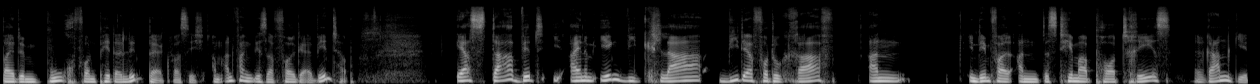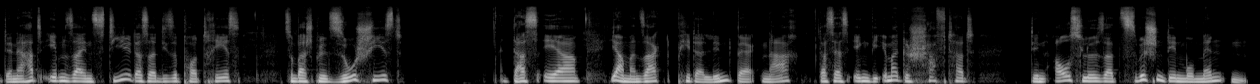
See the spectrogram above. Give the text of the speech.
bei dem Buch von Peter Lindbergh, was ich am Anfang dieser Folge erwähnt habe erst da wird einem irgendwie klar, wie der Fotograf an, in dem Fall an das Thema Porträts rangeht. Denn er hat eben seinen Stil, dass er diese Porträts zum Beispiel so schießt, dass er, ja, man sagt Peter Lindbergh nach, dass er es irgendwie immer geschafft hat, den Auslöser zwischen den Momenten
